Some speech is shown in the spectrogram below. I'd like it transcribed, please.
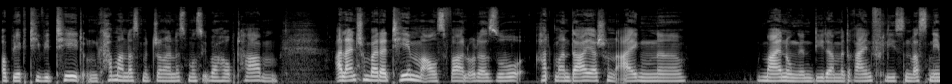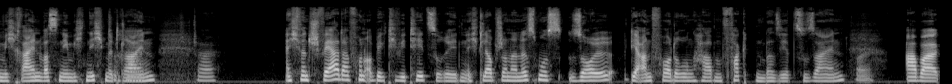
Objektivität und kann man das mit Journalismus überhaupt haben? Allein schon bei der Themenauswahl oder so hat man da ja schon eigene Meinungen, die da mit reinfließen. Was nehme ich rein, was nehme ich nicht mit total, rein? Total. Ich finde schwer davon Objektivität zu reden. Ich glaube, Journalismus soll die Anforderung haben, faktenbasiert zu sein. Voll. Aber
